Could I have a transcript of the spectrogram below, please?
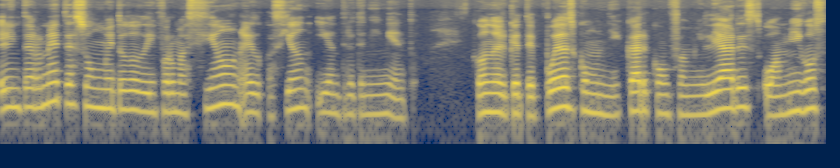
El Internet es un método de información, educación y entretenimiento con el que te puedas comunicar con familiares o amigos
